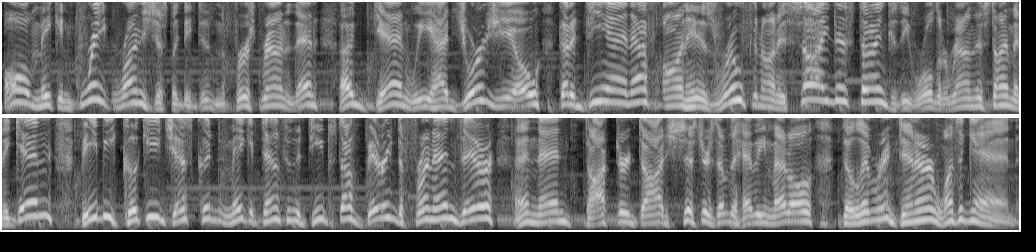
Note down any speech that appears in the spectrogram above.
all making great runs just like they did in the first round. And then again, we had Georgio got a DNF on his roof and on his side this time because he rolled it around this time. And again, Baby Cookie just couldn't make it down through the deep stuff, buried the front end there. And then Dr. Dodge, Sisters of the Heavy Metal, delivering dinner once again again.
